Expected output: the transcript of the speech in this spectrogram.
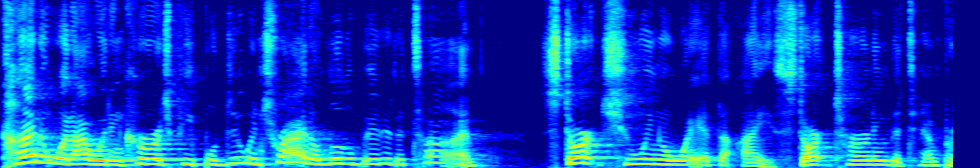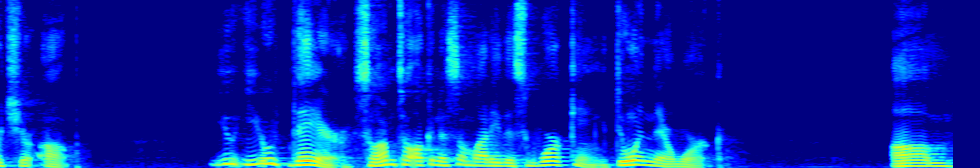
kind of what I would encourage people to do and try it a little bit at a time. Start chewing away at the ice, start turning the temperature up. You, you're there. So, I'm talking to somebody that's working, doing their work. Um,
